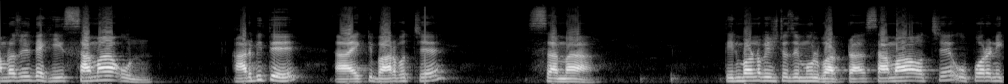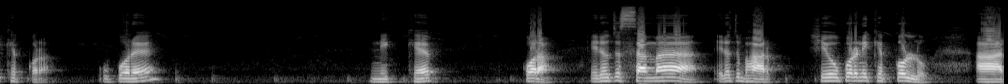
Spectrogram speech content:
আমরা যদি দেখি সামা উন আরবিতে একটি বার হচ্ছে সামা। তিন বর্ণ বিশিষ্ট যে মূল ভার্বটা সামা হচ্ছে উপরে নিক্ষেপ করা। উপরে নিক্ষেপ করা। এটা হচ্ছে সামা, এটা হচ্ছে ভার্ব। সে উপরে নিক্ষেপ করল। আর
